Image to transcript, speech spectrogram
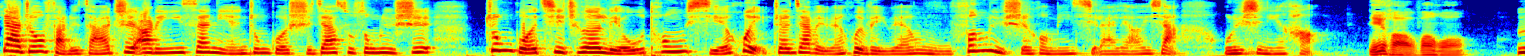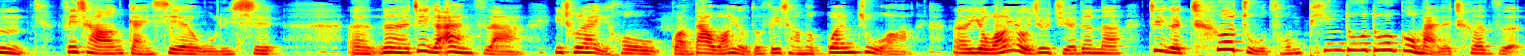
亚洲法律杂志二零一三年中国十佳诉讼律师、中国汽车流通协会专家委员会委员武峰律师和我们一起来聊一下。武律师您好，您好，方红。嗯，非常感谢武律师。呃，那这个案子啊一出来以后，广大网友都非常的关注啊。呃，有网友就觉得呢，这个车主从拼多多购买的车子，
